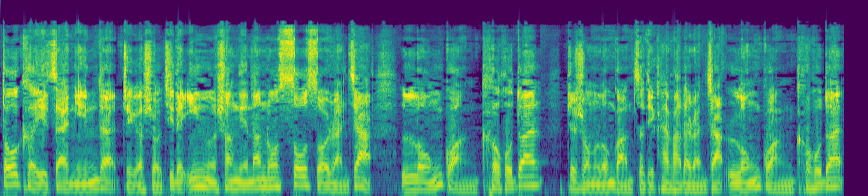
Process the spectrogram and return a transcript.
都可以在您的这个手机的应用商店当中搜索软件“龙广客户端”，这是我们龙广自己开发的软件“龙广客户端”，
